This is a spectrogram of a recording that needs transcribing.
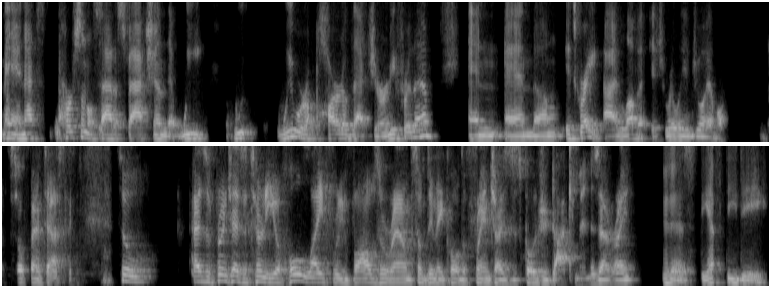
Man, that's personal satisfaction that we, we we were a part of that journey for them, and and um, it's great. I love it. It's really enjoyable. So fantastic. So as a franchise attorney, your whole life revolves around something they call the franchise disclosure document. Is that right? It is the FDD.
